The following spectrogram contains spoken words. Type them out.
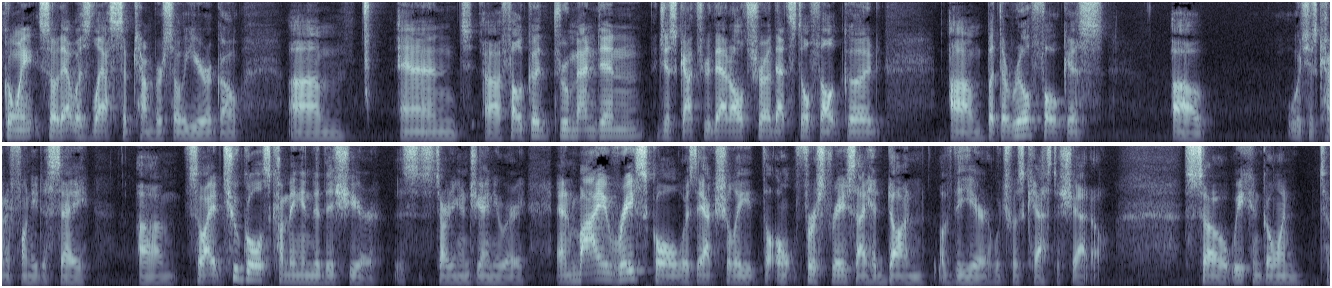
going, so that was last September, so a year ago. Um, and uh, felt good through Mendon. Just got through that ultra. That still felt good. Um, but the real focus uh, which is kind of funny to say. Um, so I had two goals coming into this year, this is starting in January, and my race goal was actually the first race I had done of the year, which was Cast a Shadow. So we can go into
